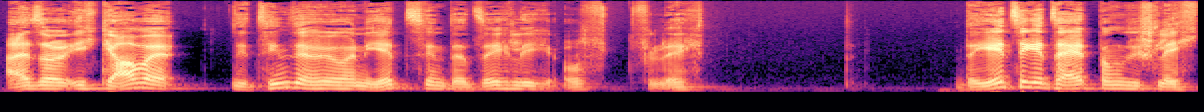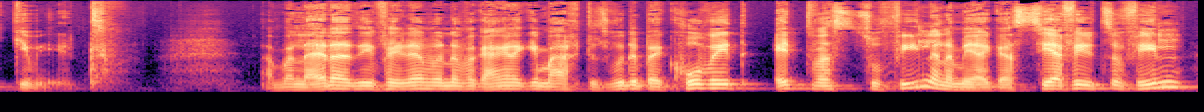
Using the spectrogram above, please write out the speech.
Also ich glaube, die Zinserhöhungen jetzt sind tatsächlich oft vielleicht der jetzige Zeitpunkt ist schlecht gewählt. Aber leider die Fehler wurden in der Vergangenheit gemacht. Es wurde bei Covid etwas zu viel in Amerika, sehr viel zu viel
